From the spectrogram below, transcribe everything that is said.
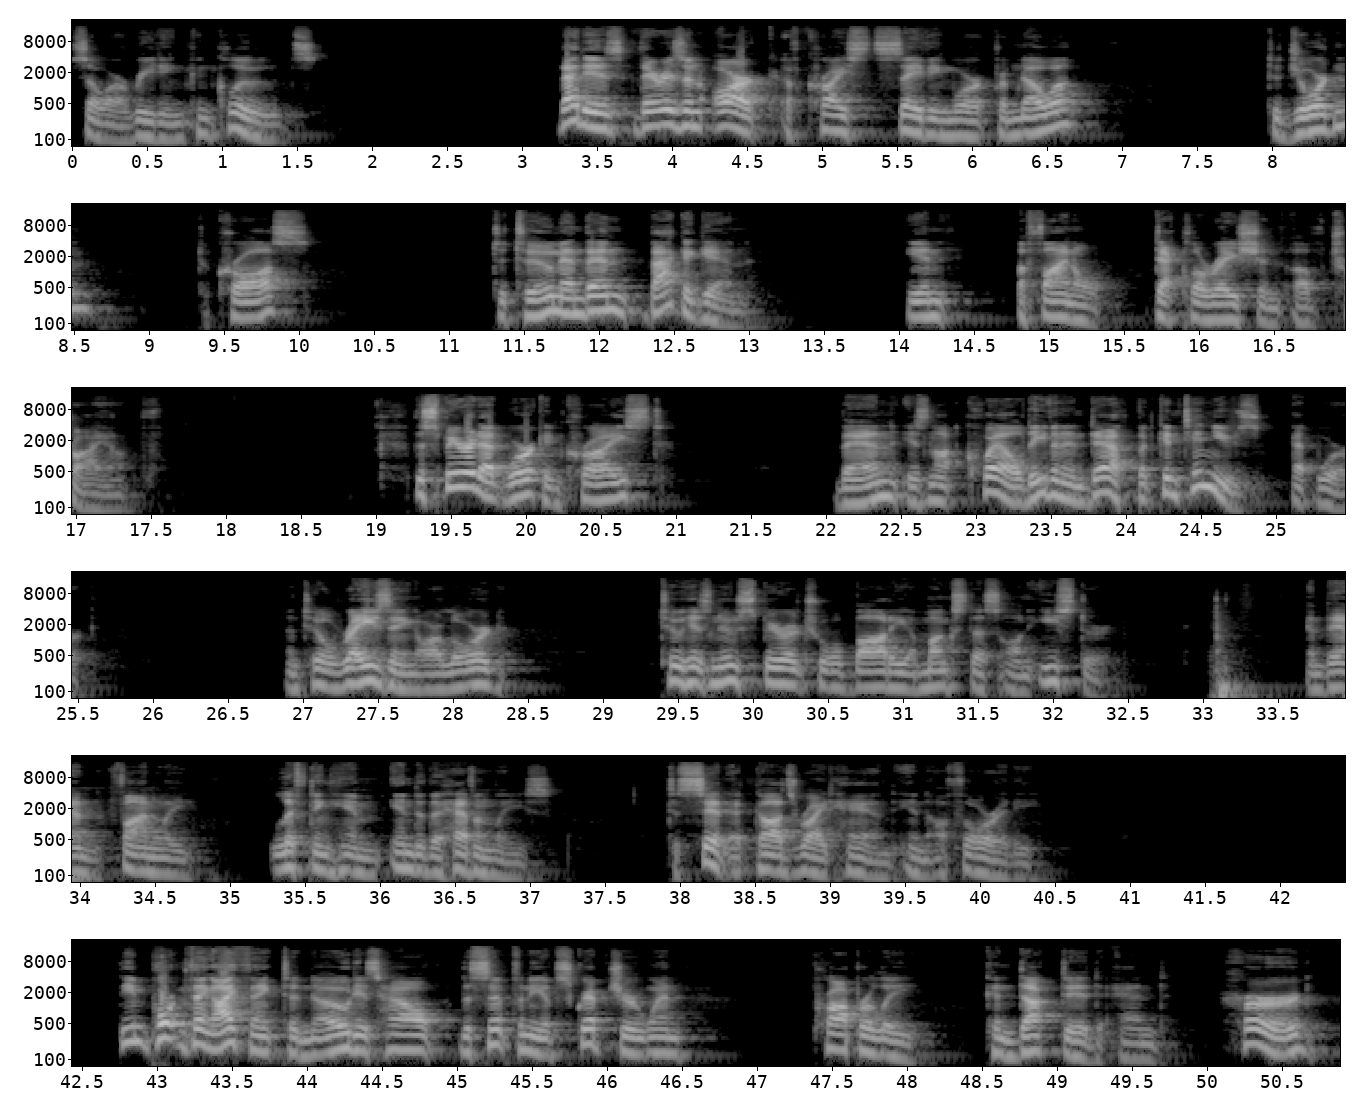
So our reading concludes. That is, there is an arc of Christ's saving work from Noah to Jordan to cross to tomb and then back again in a final declaration of triumph. The Spirit at work in Christ then is not quelled even in death, but continues at work until raising our Lord to his new spiritual body amongst us on Easter and then finally lifting him into the heavenlies to sit at God's right hand in authority. The important thing I think to note is how the symphony of Scripture, when properly conducted and heard,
